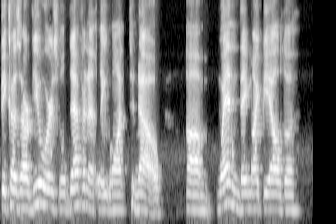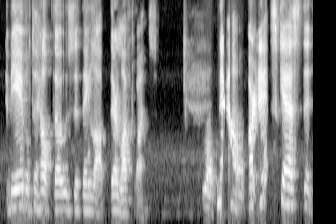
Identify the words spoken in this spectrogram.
because our viewers will definitely want to know um, when they might be able to be able to help those that they love, their loved ones. Yes. Now, our next guest that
